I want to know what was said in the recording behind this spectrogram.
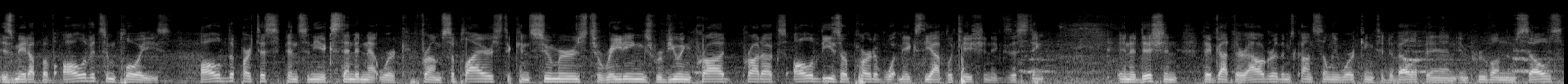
is made up of all of its employees, all of the participants in the extended network, from suppliers to consumers to ratings, reviewing prod products, all of these are part of what makes the application existing. In addition, they've got their algorithms constantly working to develop and improve on themselves.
